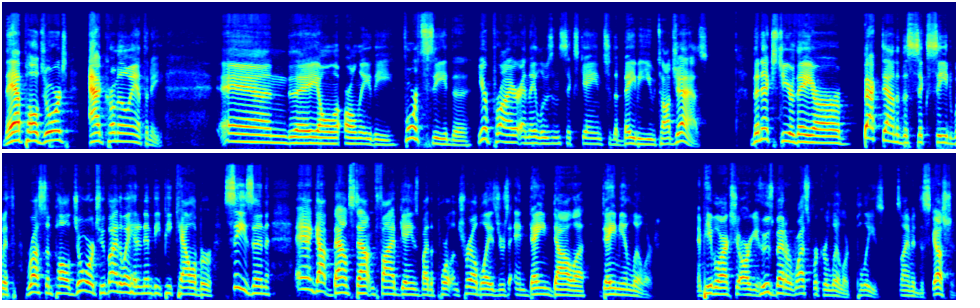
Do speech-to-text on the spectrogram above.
They have Paul George, add Carmelo Anthony and they are only the fourth seed the year prior, and they lose in six games to the baby Utah Jazz. The next year, they are back down to the sixth seed with Russ and Paul George, who, by the way, had an MVP caliber season and got bounced out in five games by the Portland Trailblazers and Dame Dalla, Damian Lillard. And people are actually arguing who's better, Westbrook or Lillard? Please, it's not even a discussion.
